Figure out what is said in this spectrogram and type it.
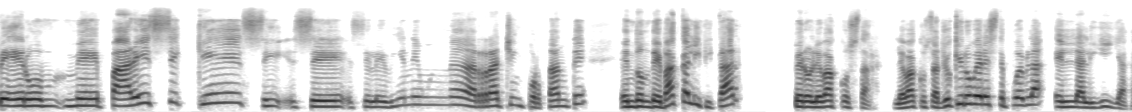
pero me parece que se, se, se le viene una racha importante en donde va a calificar, pero le va a costar, le va a costar. Yo quiero ver este Puebla en la liguilla,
